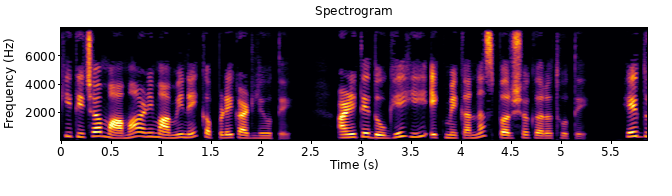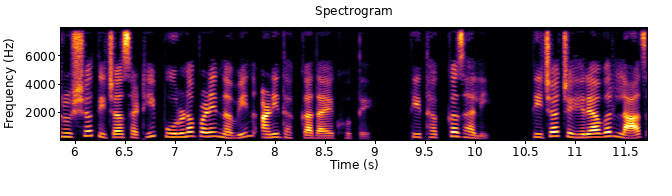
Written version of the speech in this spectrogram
की तिच्या मामा आणि मामीने कपडे काढले होते आणि ते दोघेही एकमेकांना स्पर्श करत होते. हे दृश्य तिच्यासाठी पूर्णपणे नवीन आणि धक्कादायक होते. ती थक्क झाली. तिच्या चेहऱ्यावर लाज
